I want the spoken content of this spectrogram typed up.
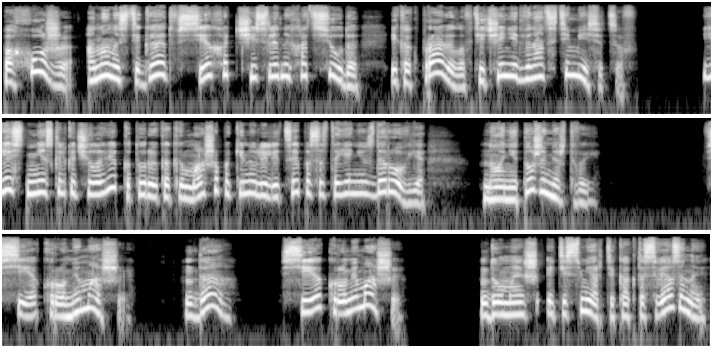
Похоже, оно настигает всех отчисленных отсюда и, как правило, в течение 12 месяцев. Есть несколько человек, которые, как и Маша, покинули лицей по состоянию здоровья, но они тоже мертвы. Все, кроме Маши. Да, все, кроме Маши. Думаешь, эти смерти как-то связаны?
